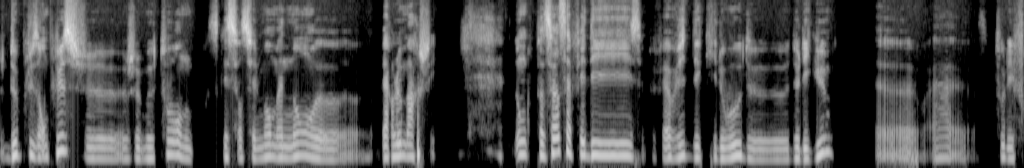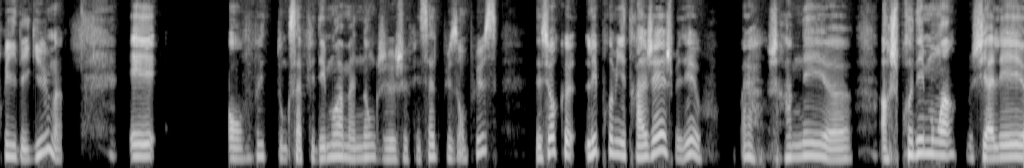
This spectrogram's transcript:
de plus en plus, je, me tourne presque essentiellement maintenant vers le marché. Donc ça, ça fait des, ça peut faire vite des kilos de, légumes, tous les fruits et légumes. Et en fait, donc ça fait des mois maintenant que je, fais ça de plus en plus. C'est sûr que les premiers trajets, je me disais, voilà, je ramenais, alors je prenais moins, j'y allais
